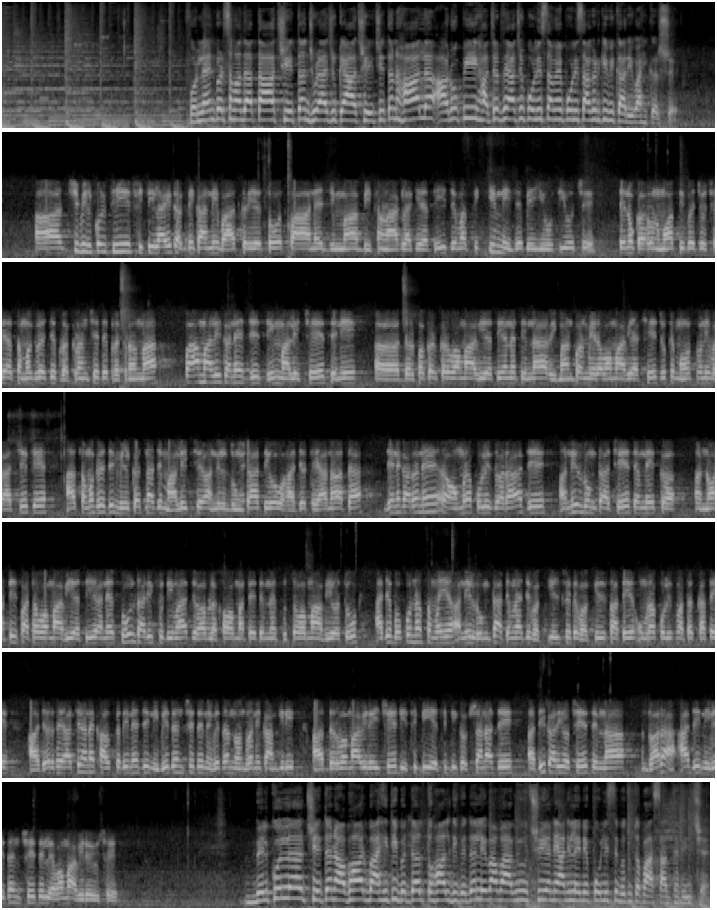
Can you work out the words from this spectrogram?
ફોનલાઈન પર સંવાદદાતા ચેતન જોડાઈ ચુક્યા છે. ચેતન, હાલ આરોપી હાજર થયા છે પોલીસ સામે. પોલીસ આગળ કેવી કાર્યવાહી કરશે? જી, બિલકુલથી સિટી લાઇટ અગ્નિકાંડની વાત કરીએ તો સ્પા અને જીમમાં ભીષણ આગ લાગી હતી. જેમાં સિક્કિમની જે બે યુવતીઓ છે, તેનું કરુણ મોત નીપજ્યું છે. આ સમગ્ર જે પ્રકરણ છે, તે પ્રકરણમાં સ્પા માલિક અને જે જીમ માલિક છે, તેની ધરપકડ કરવામાં આવી હતી અને તેમના રિમાન્ડ પણ મેળવવામાં આવ્યા છે. જો કે મહત્વની વાત છે કે આ સમગ્ર જે મિલકતના જે માલિક છે, અનિલ રૂંગટા તેઓ હાજર થયા ન હતા. જેને કારણે ઉમરા પોલીસ દ્વારા જે અનિલ રૂંગતા છે, તેમને એક નોટિસ પાઠવવામાં આવી હતી અને સોળ તારીખ સુધીમાં જવાબ લખવા માટે તેમને સૂચવવામાં આવ્યું હતું. આજે બપોરના સમયે અનિલ ડુંગતા તેમના જે વકીલ છે, તે વકીલ સાથે ઉમરા પોલીસ મથક ખાતે હાજર થયા છે અને ખાસ કરીને જે નિવેદન છે, તે નિવેદન નોંધવાની કામગીરી હાથ ધરવામાં આવી રહી છે. ડીસીપી, એસીપી કક્ષાના જે અધિકારીઓ છે, તેમના દ્વારા આ જે નિવેદન છે, તે લેવામાં આવી રહ્યું છે. બિલકુલ, ચેતન, આભાર. માહિતી બદલ, તો હાલ નિવેદન લેવામાં આવ્યું છે અને આને લઈને પોલીસે વધુ તપાસ હાથ ધરી છે.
